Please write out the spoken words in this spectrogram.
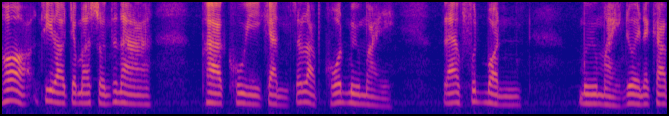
ข้อที่เราจะมาสนทนา พาคุยกันสำหรับโค้ดมือใหม่ และฟุตบอลมือใหม่ด้วยนะครับ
